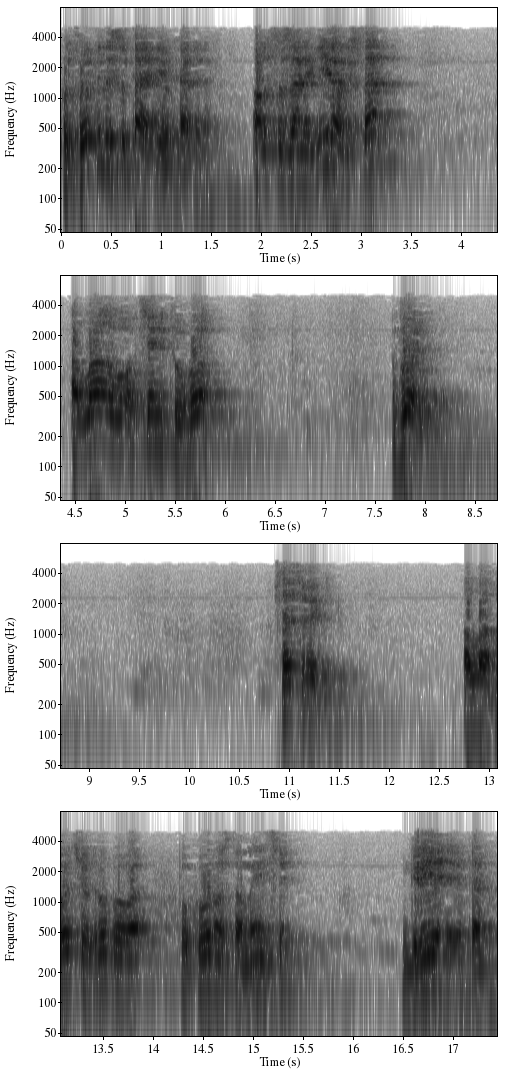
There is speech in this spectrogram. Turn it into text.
potvrdili su taj dio kadera. Ali su zanegirali šta? Allahovu općenitu vo, volju. Šta su rekli? Allah hoće od robova pokornost, ali neće grijehe, je tako?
